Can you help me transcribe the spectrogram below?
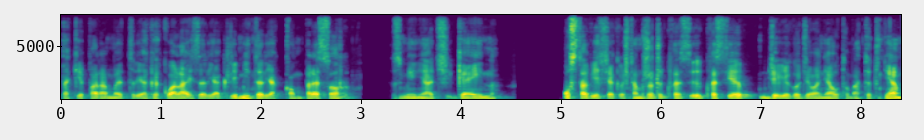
takie parametry jak equalizer, jak limiter, jak kompresor, zmieniać gain, ustawiać jakoś tam rzeczy, kwestie, kwestie jego działania automatycznie.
